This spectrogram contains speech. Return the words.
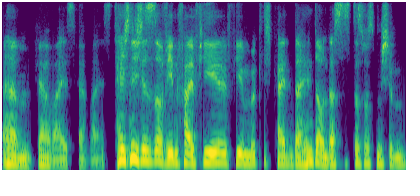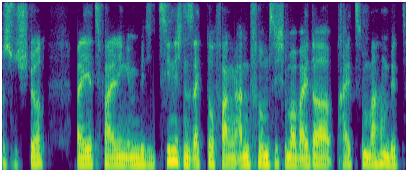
Ähm, wer weiß, wer weiß. Technisch ist es auf jeden Fall viel, viel Möglichkeiten dahinter und das ist das, was mich ein bisschen stört, weil jetzt vor allen Dingen im medizinischen Sektor fangen an, Firmen sich immer weiter breit zu machen mit,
